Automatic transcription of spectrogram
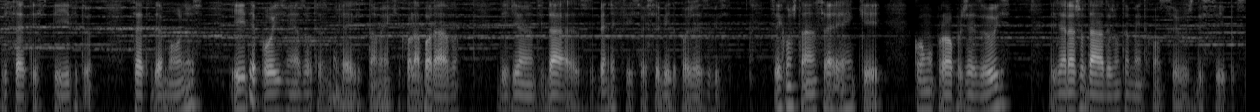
de sete espíritos, sete demônios, e depois vem as outras mulheres também que colaboravam diante dos benefícios recebidos por Jesus. Circunstância em que, como o próprio Jesus, lhes era ajudado juntamente com seus discípulos,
